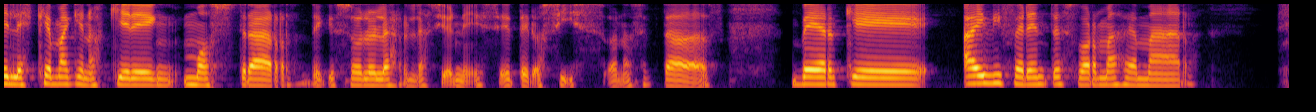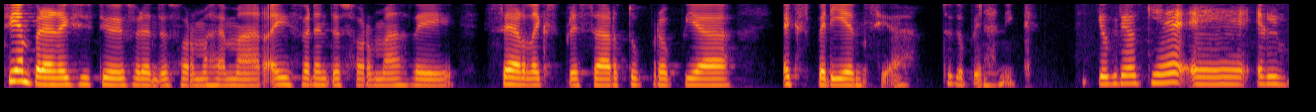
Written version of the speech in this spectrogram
el esquema que nos quieren mostrar de que solo las relaciones heterosis son aceptadas, ver que hay diferentes formas de amar, siempre han existido diferentes formas de amar, hay diferentes formas de ser, de expresar tu propia experiencia. ¿Tú qué opinas, Nick? Yo creo que eh, el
